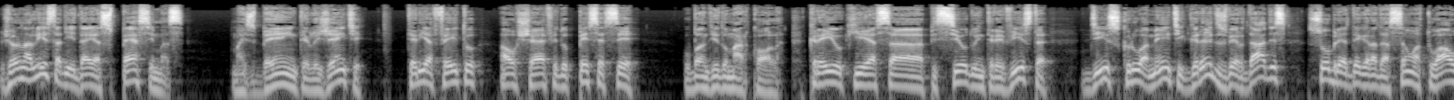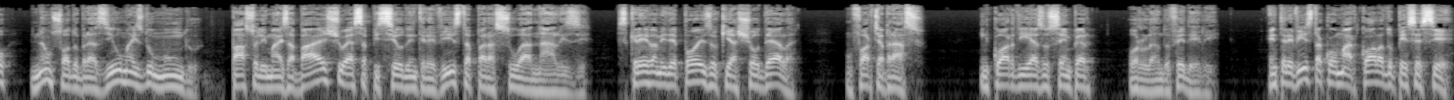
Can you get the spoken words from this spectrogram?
jornalista de ideias péssimas, mas bem inteligente, teria feito ao chefe do PCC, o bandido Marcola. Creio que essa pseudo-entrevista diz cruamente grandes verdades sobre a degradação atual não só do Brasil, mas do mundo. Passo-lhe mais abaixo essa pseudo-entrevista para sua análise. Escreva-me depois o que achou dela. Um forte abraço. Incorde Jesus Semper, Orlando Fedeli. Entrevista com Marcola do PCC.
